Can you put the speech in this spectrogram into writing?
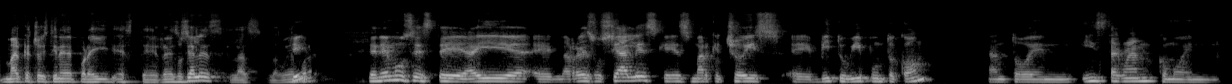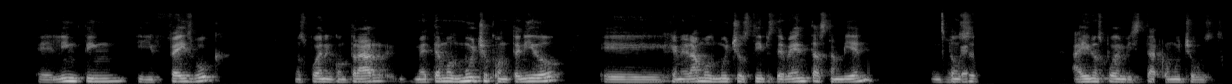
Market Choice tiene por ahí este, redes sociales, las, las voy a poner. Tenemos este, ahí eh, las redes sociales, que es marketchoiceb2b.com, tanto en Instagram como en eh, LinkedIn y Facebook. Nos pueden encontrar, metemos mucho contenido, eh, generamos muchos tips de ventas también. Entonces, ahí nos pueden visitar con mucho gusto.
